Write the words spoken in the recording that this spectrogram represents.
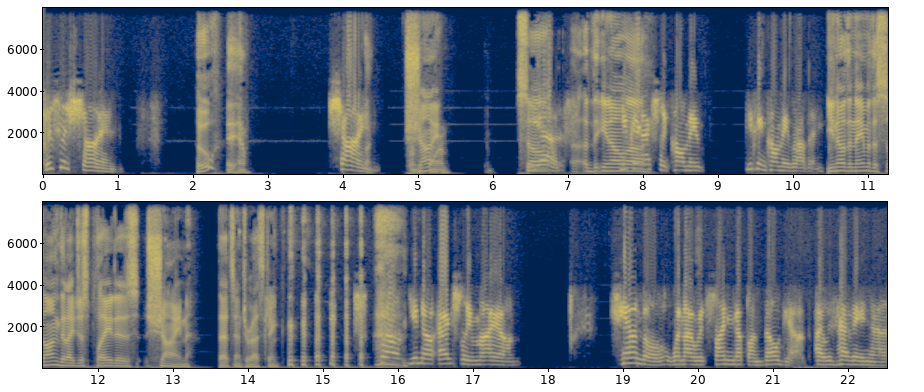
This is Shine. Who? yeah. Shine. Shine. So, Yes. uh, the, you know, you can uh, actually call me. You can call me Robin. you know, the name of the song that I just played is "Shine." That's interesting. Well, you know, actually, my um, handle when I was signing up on BellGab. I was having uh,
